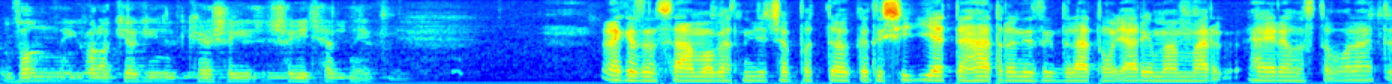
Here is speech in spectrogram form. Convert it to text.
Van még valaki, akikkel segít, segíthetnék? Elkezdem számolgatni a csapattalokat, és így ilyetten hátra nézek, de látom, hogy Árimán már helyrehozta volát.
